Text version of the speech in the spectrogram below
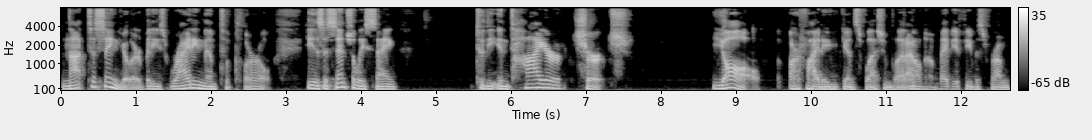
not to singular, but he's writing them to plural. He is essentially saying to the entire church, y'all are fighting against flesh and blood. I don't know, maybe if he was from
